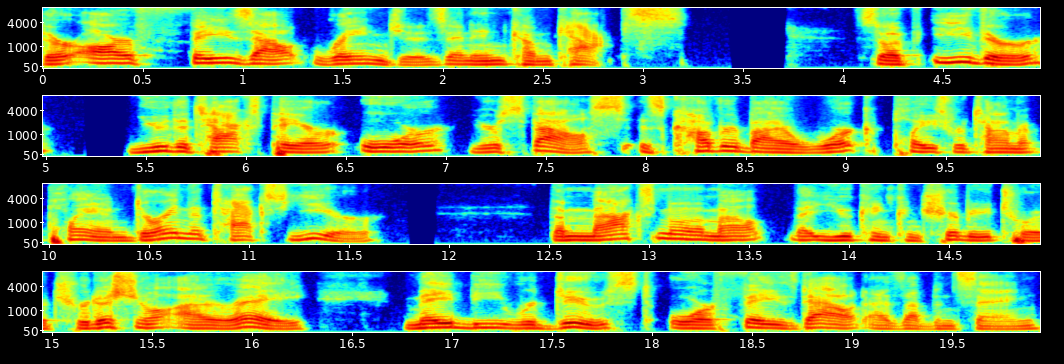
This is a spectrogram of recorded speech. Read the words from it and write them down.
there are phase out ranges and income caps. So if either you, the taxpayer, or your spouse is covered by a workplace retirement plan during the tax year, the maximum amount that you can contribute to a traditional IRA may be reduced or phased out, as I've been saying,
